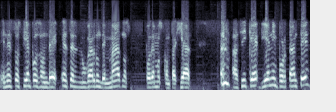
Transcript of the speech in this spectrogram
en estos tiempos donde es el lugar donde más nos podemos contagiar. Así que bien importante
